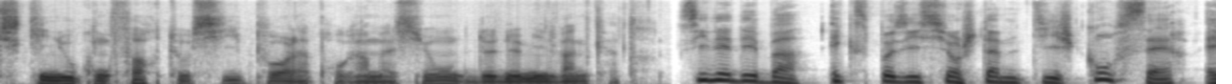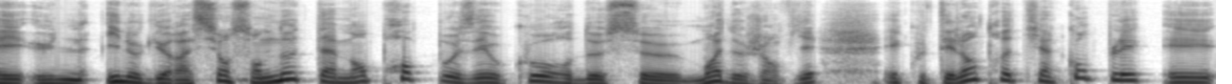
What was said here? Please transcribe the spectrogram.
ce qui nous conforte aussi pour la programmation de 2024. Ciné-débat, exposition Stammtisch, concert et une inauguration sont notamment proposés au cours de ce mois de janvier. Écoutez l'entretien complet et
